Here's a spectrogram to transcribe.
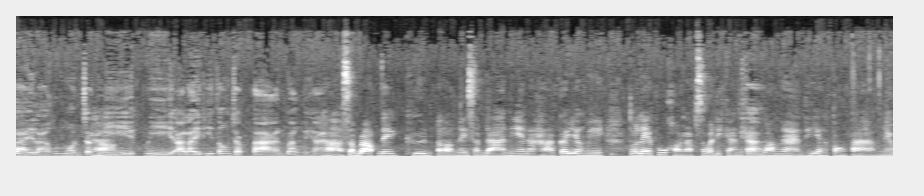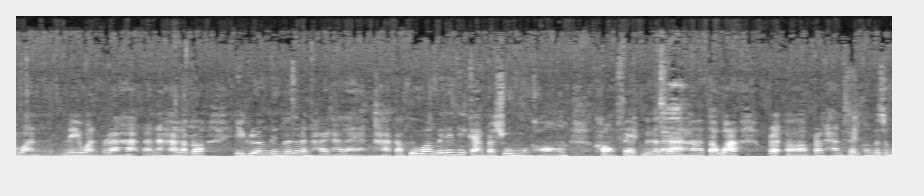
จัยล่ะคะคุณมนต์จากค่ะนี้มีอะไรที่ต้องจับตากันบ้างไหมคะค่ะสำหรับในคืนเอ่อในสัปดาห์นี้นะคะ ก็ยังมีตัวเลขผู้ขอรับสวัสดิการการค่ะว่างงานที่ยังต้องตามในวันในวันพฤหัสนะคะอือฮึแล้วก็อีกเรื่องหนึ่งก็จะเป็นถ้อยแถลงค่ะ ก็คือว่าไม่ได้มีการประชุมของของเฟดหรืออะไรค่ะนะคะ แต่ว่าประเอ่อประธานเฟดคนปัจจุบัน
